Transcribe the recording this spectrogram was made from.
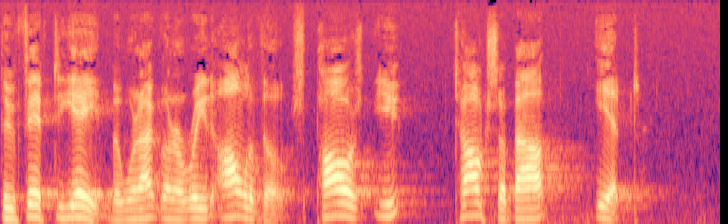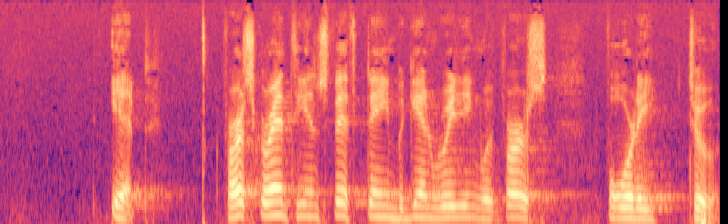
through 58, but we're not going to read all of those. Paul talks about it. It. 1 Corinthians 15, begin reading with verse 42.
